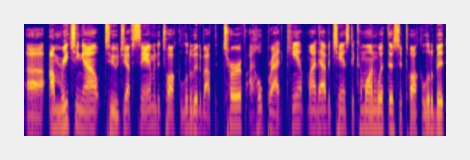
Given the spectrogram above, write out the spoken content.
Uh, I'm reaching out to Jeff Salmon to talk a little bit about the turf. I hope Brad Camp might have a chance to come on with us to talk a little bit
